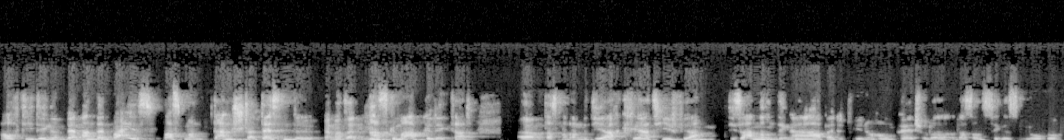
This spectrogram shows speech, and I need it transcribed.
auch die Dinge, wenn man dann weiß, was man dann stattdessen will, wenn man seine Maske mal abgelegt hat, ähm, dass man dann mit dir auch kreativ ja, diese anderen Dinge erarbeitet, wie eine Homepage oder, oder sonstiges, ein Logo.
